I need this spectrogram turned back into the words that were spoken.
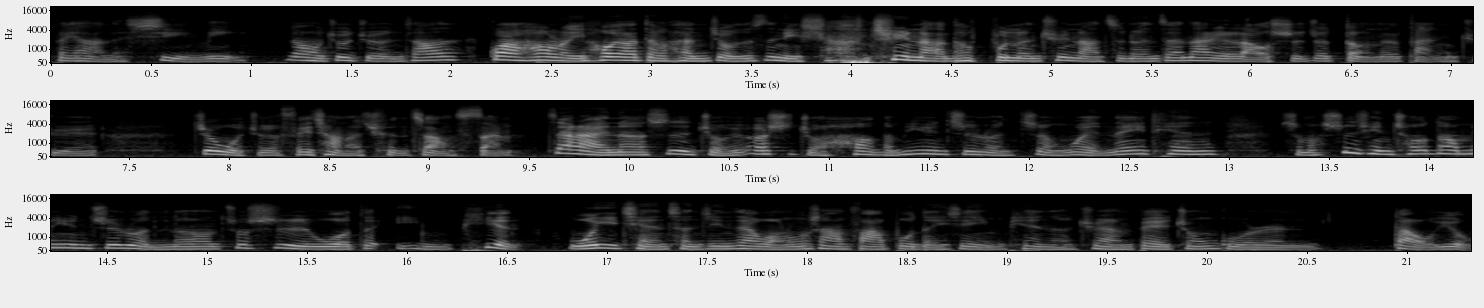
非常的细腻。那我就觉得，你知道挂号了以后要等很久，就是你想去哪都不能去哪，只能在那里老实着等的感觉。就我觉得非常的权杖三。再来呢是九月二十九号的命运之轮正位，那一天什么事情抽到命运之轮呢？就是我的影片，我以前曾经在网络上发布的一些影片呢，居然被中国人。盗用，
